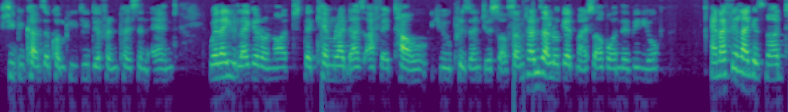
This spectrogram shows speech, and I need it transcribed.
she becomes a completely different person. And whether you like it or not, the camera does affect how you present yourself. Sometimes I look at myself on the video and I feel like it's not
